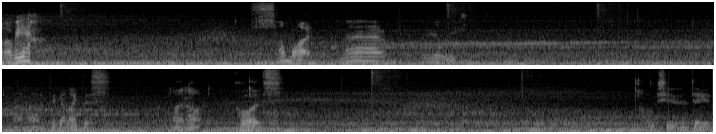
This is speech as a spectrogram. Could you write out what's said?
Going over here? Somewhat. Not really. Oh, I don't think I like this. No, I don't. Cause. Holy shit, didn't take it.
